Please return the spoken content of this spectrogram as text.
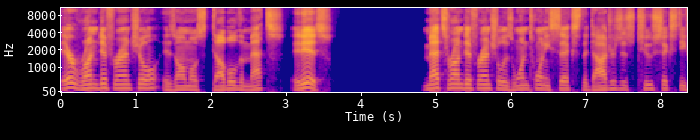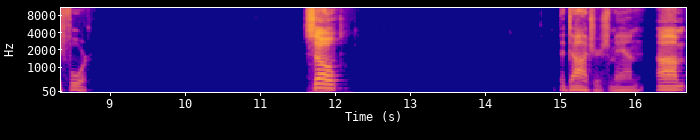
Their run differential is almost double the Mets. It is. Mets run differential is 126, the Dodgers is 264. So, the Dodgers, man. Um,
